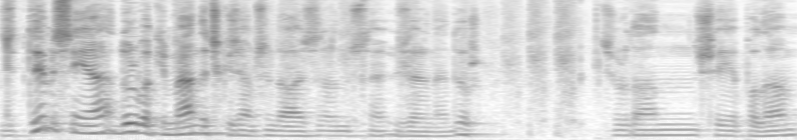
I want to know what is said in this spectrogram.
Ciddi misin ya? Dur bakayım ben de çıkacağım şimdi ağaçların üstüne, üzerine. Dur. Şuradan şey yapalım.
